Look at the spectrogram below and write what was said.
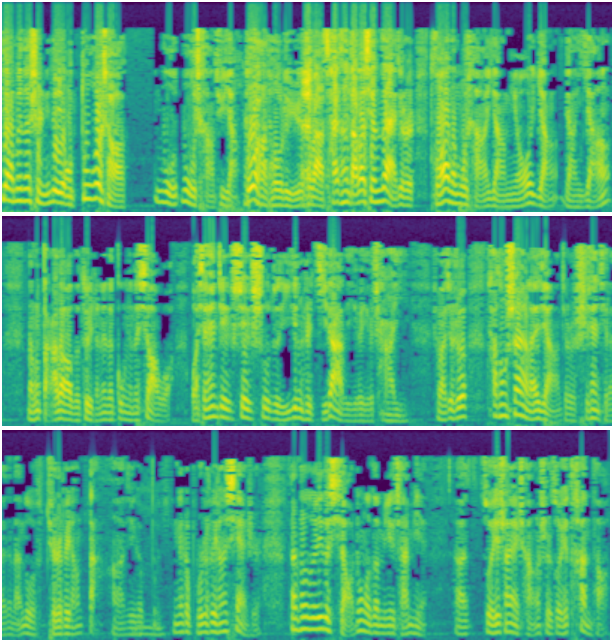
要命的是你得用多少。牧牧场去养 多少头驴是吧？才可能达到现在就是同样的牧场养牛养养羊能达到的对人类的供应的效果。我相信这这个数字一定是极大的一个一个差异，是吧？就是说它从商业来讲，就是实现起来的难度确实非常大啊。这个不应该说不是非常现实，但它作为一个小众的这么一个产品啊，做一些商业尝试，做一些探讨，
